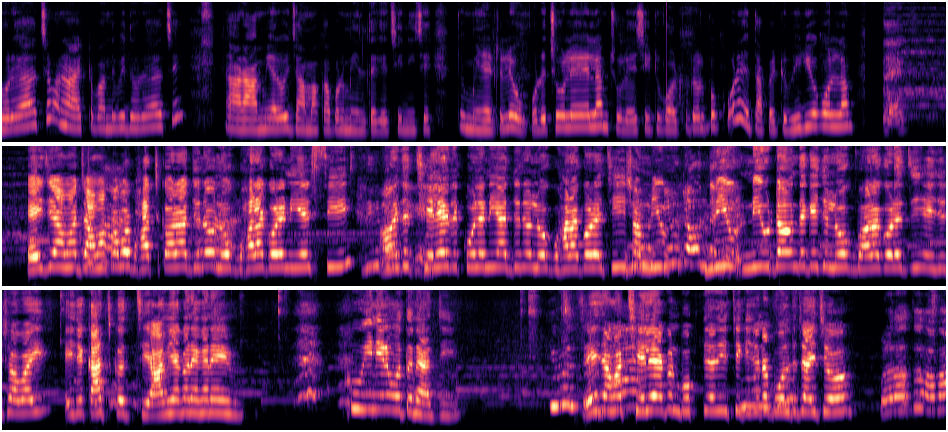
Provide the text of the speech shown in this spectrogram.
ধরে আছে মানে আরেকটা বান্ধবী ধরে আছে, আর আমি আর ওই জামা কাপড় মেলতে গেছি নিচে। তো মেলে টেলে ওপরে চলে এলাম, চলে এসে একটু গল্প টল্প করে, তারপর একটু ভিডিও করলাম। এই যে আমার জামা কাপড় ভাঁজ করার জন্য লোক ভাড়া করে নিয়ে এসেছি। আমার যে ছেলের কোলে নেওয়ার জন্য লোক ভাড়া করেছি সব নিউ নিউ নিউ টাউন থেকে। যে লোক ভাড়া করেছি এই যে সবাই এই যে কাজ করছে। আমি এখন এখানে কুইনের মতন আছি। এই যে আমার ছেলে এখন বক্তৃতা দিচ্ছে কি যেটা বলতে চাইছো? বলে দাও তো বাবা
